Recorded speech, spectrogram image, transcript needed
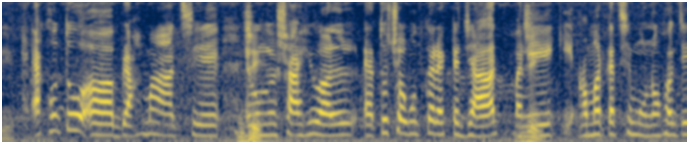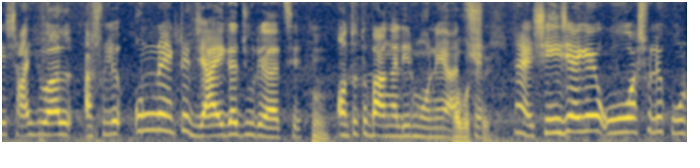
দিয়ে। এখন তো ব্রাহ্মা আছে এবং শাহিওয়াল এত চমৎকার একটা জাত মানে আমার কাছে মনে হয় যে শাহিওয়াল আসলে অন্য একটা জায়গা জুড়ে আছে অন্তত বাঙালির মনে আছে। হ্যাঁ সেই জায়গায় ও আসলে কোন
